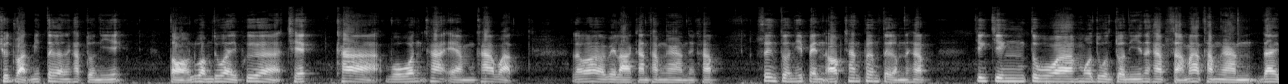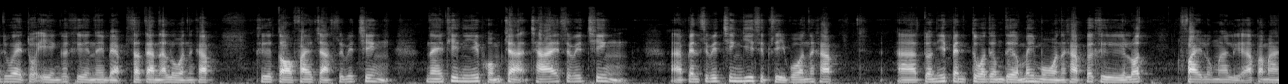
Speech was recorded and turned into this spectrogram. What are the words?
ชุดวัตต์มิเตอร์นะครับ ตัวนี้ต่อร่วมด้วยเพื่อเช็ค ค่าโวลต์ค่าแอมป์ค่าวัตต์แล้วว่าเวลาการทำงานนะครับ ซึ่งตัวนี้เป็นออปชันเพิ่มเติมนะครับ จริงๆ ตัวโมดูลตัวนี้นะครับ สามารถทำงานได้ด้วยตัวเองก็คือในแบบ stand alone นะครับ คือต่อไฟจากสวิตชิ่งในที่นี้ผมจะใช้สวิตชิ่งเป็นสวิตชิ่ง24 โวลต์นะครับตัวนี้เป็นตัวเดิมๆ ไม่โมนะครับ ก็คือลดไฟลงมาเหลือประมาณ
